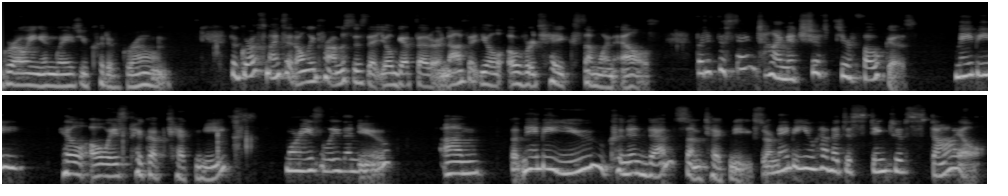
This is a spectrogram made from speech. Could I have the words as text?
growing in ways you could have grown. The growth mindset only promises that you'll get better, not that you'll overtake someone else. But at the same time, it shifts your focus. Maybe he'll always pick up techniques more easily than you. Um, but maybe you can invent some techniques, or maybe you have a distinctive style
